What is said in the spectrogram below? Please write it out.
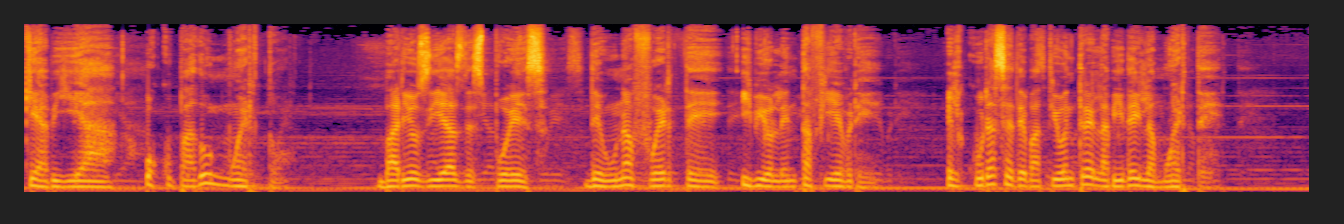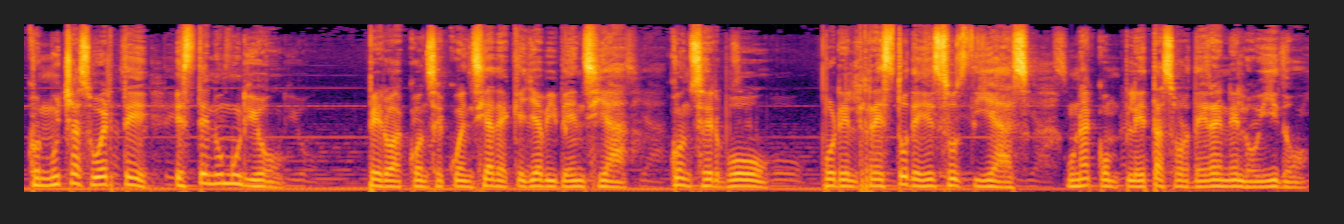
que había ocupado un muerto. Varios días después de una fuerte y violenta fiebre, el cura se debatió entre la vida y la muerte. Con mucha suerte, este no murió, pero a consecuencia de aquella vivencia conservó por el resto de esos días una completa sordera en el oído,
